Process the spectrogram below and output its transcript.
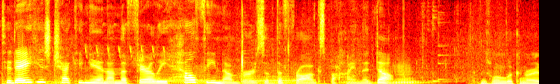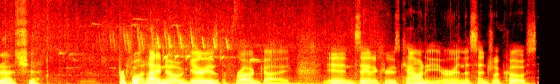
Today he's checking in on the fairly healthy numbers of the frogs behind the dump. There's one looking right at you. From what I know, Gary is the frog guy in Santa Cruz County or in the Central Coast.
